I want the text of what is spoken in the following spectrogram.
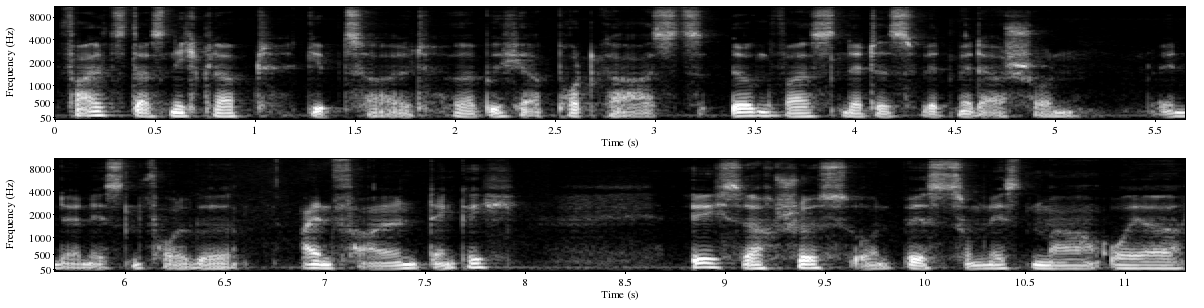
Falls das nicht klappt, gibt es halt Hörbücher, Podcasts, irgendwas Nettes wird mir da schon in der nächsten Folge einfallen, denke ich. Ich sag Tschüss und bis zum nächsten Mal, euer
